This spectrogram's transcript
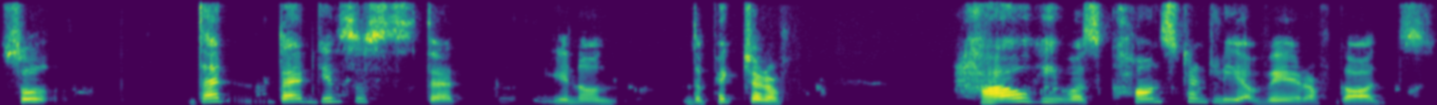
So that that gives us that you know the picture of how he was constantly aware of god's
